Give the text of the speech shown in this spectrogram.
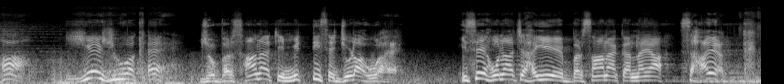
हाँ ये युवक है जो बरसाना की मिट्टी से जुड़ा हुआ है। इसे होना चाहिए बरसाना का नया सहायक।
